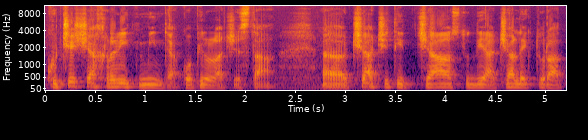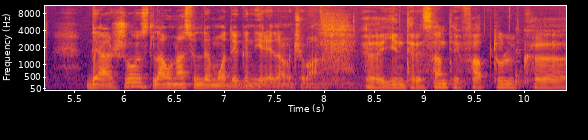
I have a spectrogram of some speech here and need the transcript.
Cu ce și-a hrănit mintea copilul acesta, uh, ce a citit, ce a studiat, ce a lecturat, de a ajuns la un astfel de mod de gândire, domnul Cioban. Uh, interesant e faptul că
